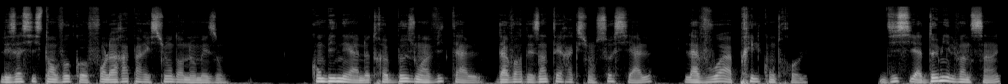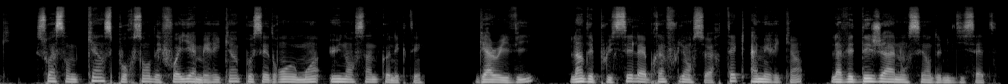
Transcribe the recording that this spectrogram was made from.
les assistants vocaux font leur apparition dans nos maisons. Combiné à notre besoin vital d'avoir des interactions sociales, la voix a pris le contrôle. D'ici à 2025, 75% des foyers américains posséderont au moins une enceinte connectée. Gary Vee, l'un des plus célèbres influenceurs tech américains, l'avait déjà annoncé en 2017.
